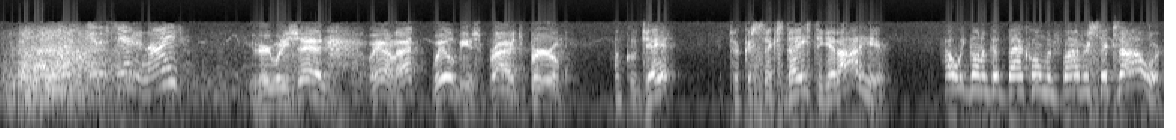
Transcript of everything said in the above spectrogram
Get us there tonight? You heard what he said. Well, that will be a surprise to Pearl. Uncle Jed, it took us six days to get out of here. How are we going to get back home in five or six hours?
